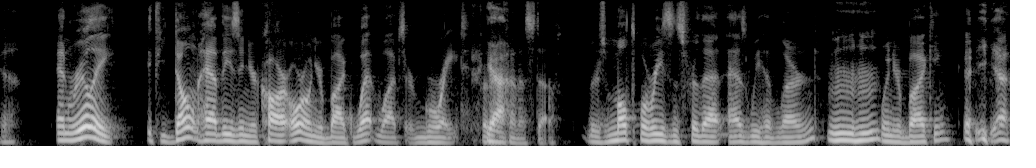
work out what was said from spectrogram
Yeah. And really, if you don't have these in your car or on your bike, wet wipes are great for Yeah. that kind of stuff. There's multiple reasons for that, as we have learned Mm-hmm. when you're biking. yeah.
